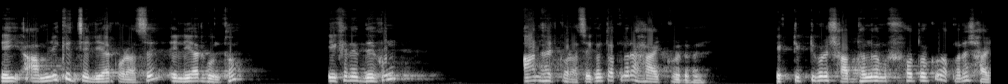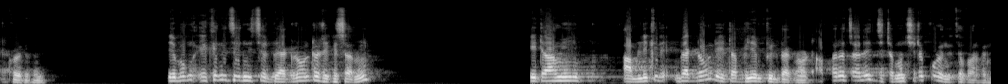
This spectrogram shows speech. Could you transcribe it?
এই আমলিকের যে লেয়ার করা আছে, এই লেয়ার গ্রন্থ, এখানে দেখুন আনহাইড করা আছে। কিন্তু আপনারা হাইড করে দেবেন। একটি একটি করে সাবধান সতর্ক আপনারা হাইড করে দেবেন। এবং এখানে যে নিচের ব্যাকগ্রাউন্ডটা রেখেছি আমি, এটা আমি আমলিকের ব্যাকগ্রাউন্ড এটা বিএমপির ব্যাকগ্রাউন্ড আপনারা চাইলে যেটা মন সেটা করে নিতে পারবেন।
